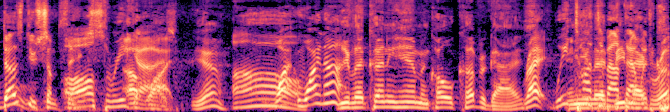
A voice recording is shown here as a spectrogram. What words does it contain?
does do some things. All three out guys. wide. Yeah. Oh, Why, why not? You let Cunningham and Cole cover guys. Right. we and you talked let about that B-Mac with rush.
